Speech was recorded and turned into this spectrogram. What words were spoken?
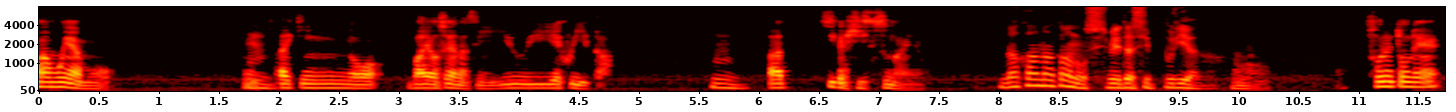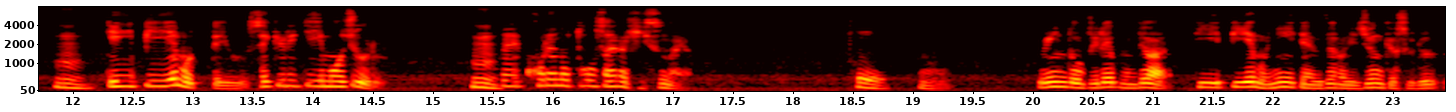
ァームウェアも、ねうん最近のバイオセアナスに UEFE か。うん。あっちが必須なんよ。なかなかの締め出しっぷりやな。うん。それとね、うん。TPM っていうセキュリティモジュール。うん。で、これの搭載が必須なんや。ほうん。Windows 11では TPM2.0 に準拠する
